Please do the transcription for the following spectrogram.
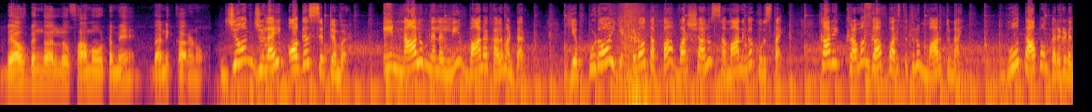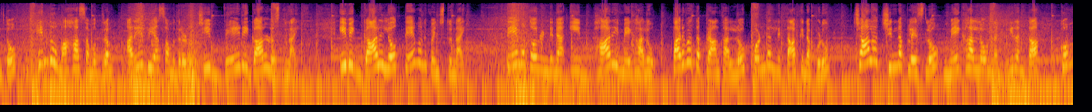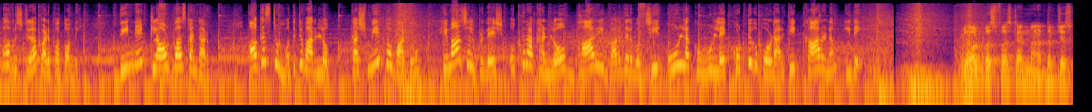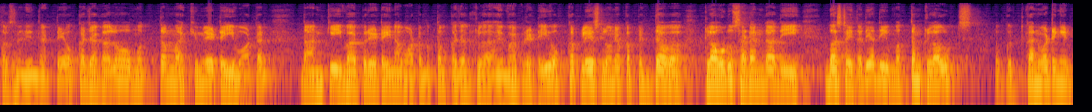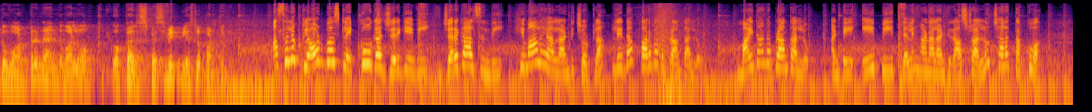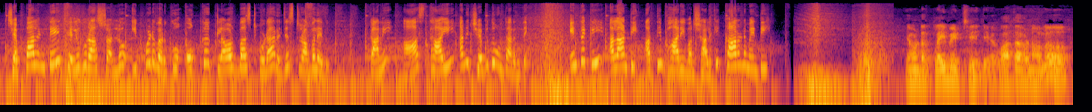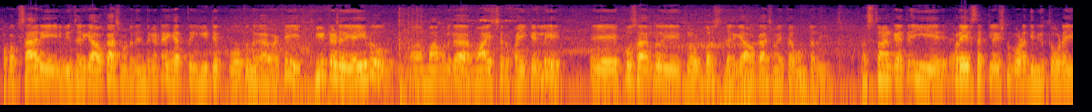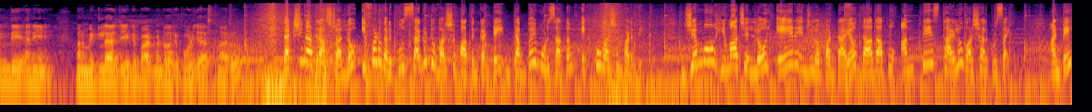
బే ఆఫ్ బెంగాల్లో ఫామ్ అవటమే దానికి కారణం. జూన్ జూలై ఆగస్ట్ సెప్టెంబర్ ఈ నాలుగు నెలల్ని వానాకాలం అంటారు. ఎప్పుడో ఎక్కడో తప్ప వర్షాలు సమానంగా కురుస్తాయి. కానీ క్రమంగా పరిస్థితులు మారుతున్నాయి. భూతాపం పెరగడంతో హిందూ మహాసముద్రం అరేబియా సముద్రం నుంచి వేడి గాలులొస్తున్నాయి ఇవి గాలిలో తేమను పెంచుతున్నాయి. తేమతో నిండిన ఈ భారీ మేఘాలు పర్వత ప్రాంతాల్లో కొండల్ని తాకినప్పుడు చాలా చిన్న ప్లేస్లో మేఘాల్లో ఉన్న నీరంతా కుంభవృష్టిలా పడిపోతోంది. దీన్నే క్లౌడ్ బర్స్ట్ అంటారు. ఆగస్టు మొదటి వారంలో కశ్మీర్తో పాటు హిమాచల్ ప్రదేశ్ ఉత్తరాఖండ్లో భారీ వరదలు వచ్చి ఊళ్ళకు ఊళ్ళే కొట్టుకుపోవడానికి కారణం ఇదే. క్లౌడ్ బస్ ఫస్ట్ అని అర్థం చేసుకోవాల్సినది ఏంటంటే ఒక్క జగాలో మొత్తం అక్యుములేట్ అయ్యి వాటర్ దానికి ఇవాపరేట్ అయిన వాటర్ మొత్తం ఒక ఇవాపరేట్ అయ్యి ఒక్క ప్లేస్లోనే ఒక పెద్ద క్లౌడ్ సడన్గా అది బస్ట్ అవుతుంది అది మొత్తం clouds converting into water and వాళ్ళు ఒక్క- ఒక్క స్పెసిఫిక్ ప్లేస్లో పడుతుంది. అసలు క్లౌడ్ బస్ట్లు ఎక్కువగా జరిగేవి జరగాల్సింది హిమాలయాల లాంటి చోట్ల లేదా పర్వత ప్రాంతాల్లో? మైదాన ప్రాంతాల్లో? అంటే ఏపీ తెలంగాణ లాంటి రాష్ట్రాల్లో చాలా తక్కువ. చెప్పాలంటే తెలుగు రాష్ట్రాల్లో ఇప్పటి వరకు ఒక్క క్లౌడ్ బస్ట్ కూడా రిజిస్టర్ అవ్వలేదు. కానీ ఆ స్థాయి అని చెబుతూ ఉంటారంతే. ఇంతకీ అలాంటి అతి భారీ వర్షాలకి కారణమేంటి? ఏమంటారు? Climate change. వాతావరణంలో ఒక్కొక్కసారి ఇవి జరిగే అవకాశం ఉంటుంది. ఎందుకంటే హెర్త్ హీట్ ఎక్కువ అవుతుంది కాబట్టి హీటెడ్ ఎయిర్ మామూలుగా మాయిశ్చర్ పైకి వెళ్ళి ఎక్కువ సార్లు ఈ క్లౌడ్ బర్స్ జరిగే అవకాశం అయితే ఉంటుంది. ప్రస్తుతానికైతే ఈ ప్రేయర్ సర్క్యులేషన్ కూడా దీనికి తోడైంది అని మన మెటలాజీ డిపార్ట్మెంట్ వారు రిపోర్ట్ చేస్తున్నారు. దక్షిణాది రాష్ట్రాల్లో ఇప్పటి వరకు సగటు వర్షపాతం కంటే డెబ్బై మూడు శాతం ఎక్కువ వర్షం పడింది. జమ్మూ హిమాచల్లో ఏ రేంజ్లో పడ్డాయో దాదాపు అంతే స్థాయిలో వర్షాలు కురిశాయి. అంటే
